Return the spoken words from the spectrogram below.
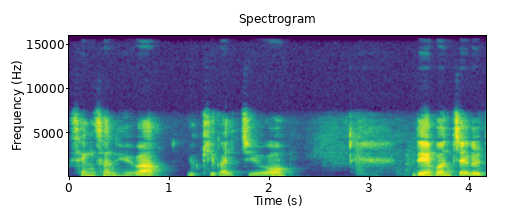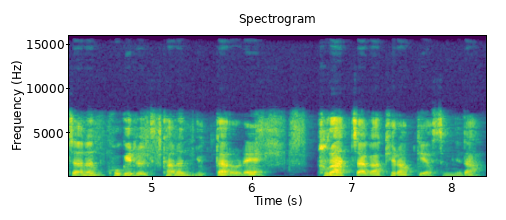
생선회와 육회가 있지요. 네 번째 글자는 고기를 뜻하는 육달월에 불화자가 결합되었습니다.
